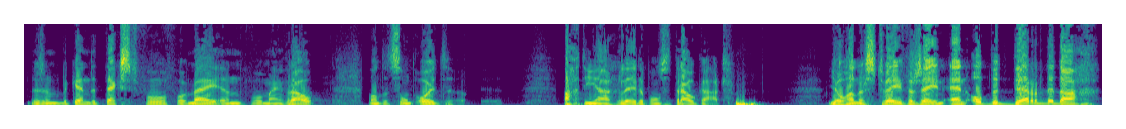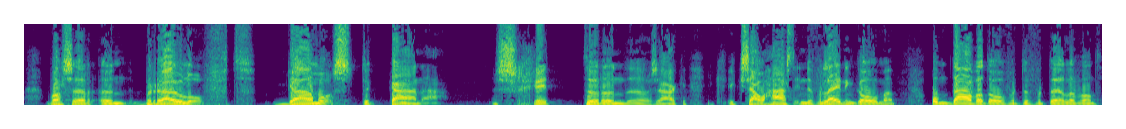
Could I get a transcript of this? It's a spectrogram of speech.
Dat is een bekende tekst voor, voor mij en voor mijn vrouw. Want het stond ooit 18 jaar geleden op onze trouwkaart. Johannes 2 vers 1. En op de derde dag was er een bruiloft. Gamos te Cana. Een schitterende zaak. Ik, ik zou haast in de verleiding komen om daar wat over te vertellen. Want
